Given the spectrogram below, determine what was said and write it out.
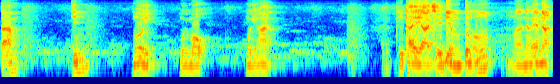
8 9 10 11 12 thì thầy à, sẽ điền tương ứng à, nha các em nha.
